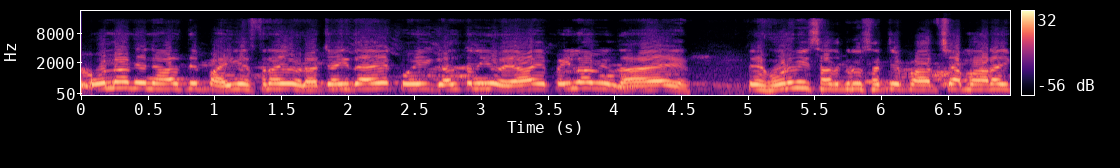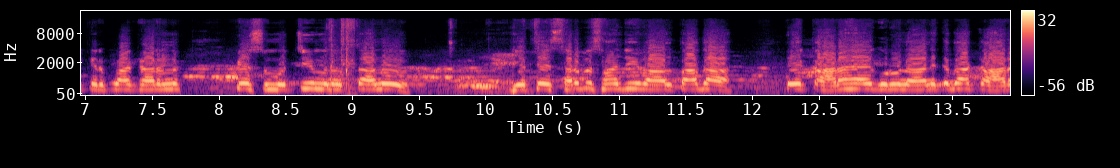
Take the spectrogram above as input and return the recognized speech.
ਉਹਨਾਂ ਦੇ ਨਾਲ ਤੇ ਭਾਈ ਇਸ ਤਰ੍ਹਾਂ ਹੀ ਹੋਣਾ ਚਾਹੀਦਾ ਹੈ। ਕੋਈ ਗਲਤ ਨਹੀਂ ਹੋਇਆ, ਇਹ ਪਹਿਲਾਂ ਵੀ ਹੁੰਦਾ ਹੈ। ਤੇ ਹੁਣ ਵੀ ਸਤਿਗੁਰੂ ਸੱਚੇ ਪਾਤਸ਼ਾਹ ਮਹਾਰਾਜ ਕਿਰਪਾ ਕਰਨ ਕਿ ਸਮੁੱਚੀ ਮਨੁੱਖਤਾ ਨੂੰ ਜਿੱਥੇ ਸਰਬ ਸਾਂਝੀ ਵਾਲਤਾ ਦਾ ਇਹ ਘਰ ਹੈ, ਗੁਰੂ ਨਾਨਕ ਦਾ ਘਰ,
